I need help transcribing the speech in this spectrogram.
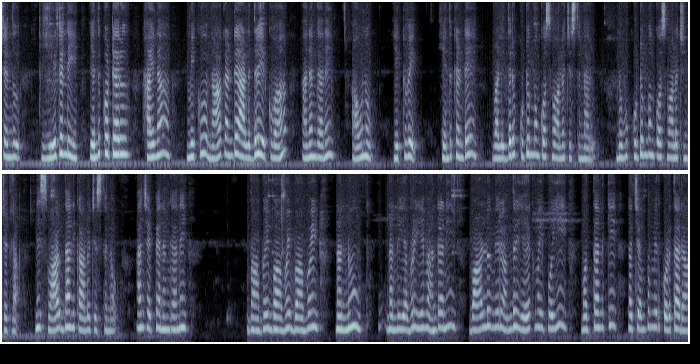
చందు. ఏటండి? ఎందుకు కొట్టారు? అయినా మీకు నాకంటే వాళ్ళిద్దరే ఎక్కువ? అనగానే అవును ఎక్కువే. ఎందుకంటే వాళ్ళిద్దరూ కుటుంబం కోసం ఆలోచిస్తున్నారు. నువ్వు కుటుంబం కోసం ఆలోచించట్లా. నీ స్వార్థానికి ఆలోచిస్తున్నావు అని చెప్పి అనగానే బాబోయ్ బాబోయ్ బాబోయ్. నన్ను నన్ను ఎవరు ఏమి అనరని వాళ్ళు మీరు అందరూ ఏకమైపోయి మొత్తానికి నా చెంప మీద కొడతారా?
